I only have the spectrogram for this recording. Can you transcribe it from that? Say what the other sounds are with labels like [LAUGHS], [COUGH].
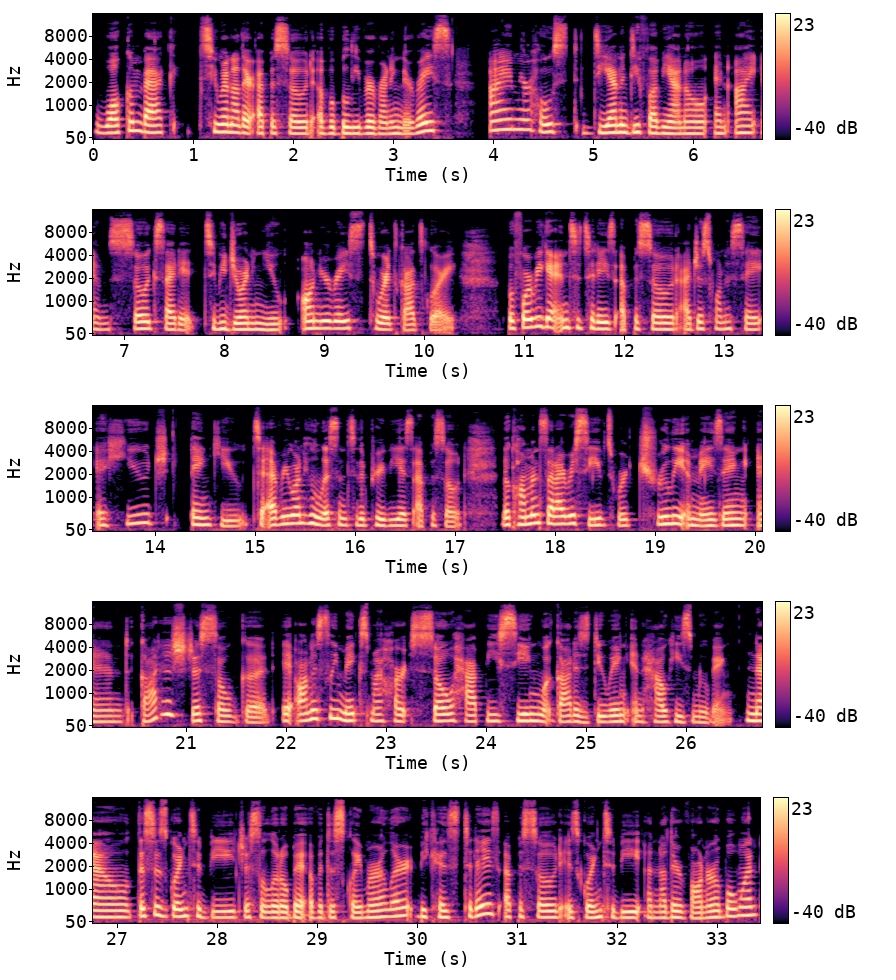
Welcome back to another episode of A Believer Running Their Race. I am your host, Deanna Di Flaviano, and I am so excited to be joining you on your race towards God's glory. Before we get into today's episode, I just want to say a huge thank you to everyone who listened to the previous episode. The comments that I received were truly amazing, and God is just so good. It honestly makes my heart so happy seeing what God is doing and how He's moving. Now, this is going to be just a little bit of a disclaimer alert because today's episode is going to be another vulnerable one.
